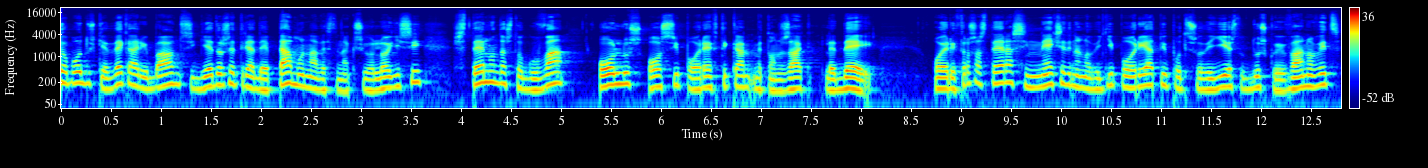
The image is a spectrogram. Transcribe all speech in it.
22 πόντους και 10 rebound συγκέντρωσε 37 μονάδες στην αξιολόγηση, στέλνοντας τον κουβά όλους όσοι πορεύτηκαν με τον Ζακ Λεντέι. Ο Ερυθρός Αστέρας συνέχισε την ανωδική πορεία του υπό τις οδηγίες του Ντούσκο Ιβάνοβιτς,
